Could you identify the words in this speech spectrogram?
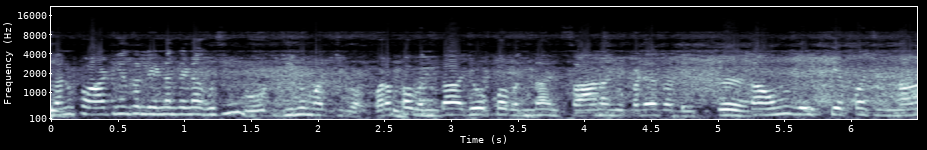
ਸਾਨੂੰ ਪਾਰਟੀਆਂ ਤੋਂ ਲੈਣਾ ਦੇਣਾ ਕੁਝ ਨਹੀਂ ਵੋਟ ਜਿਹਨੂੰ ਮਰਜ਼ੀ ਪਾਓ। ਪਰ ਆਪਾਂ ਬੰਦਾ ਜੋ ਆਪਾਂ ਬੰਦਾ ਇਨਸਾਨ ਆ ਜੋ ਪੜਿਆ ਸਾਡੇ ਹਾਂ। ਤਾਂ ਉਹਨੂੰ ਦੇਖ ਕੇ ਆਪਾਂ ਚੁਣਨਾ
